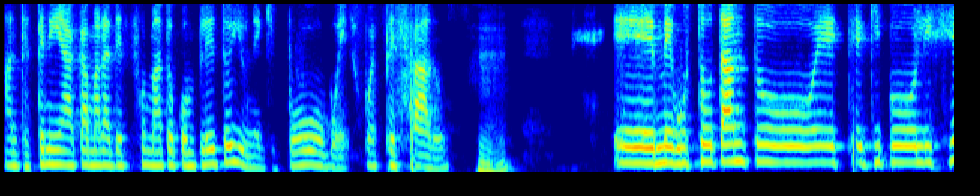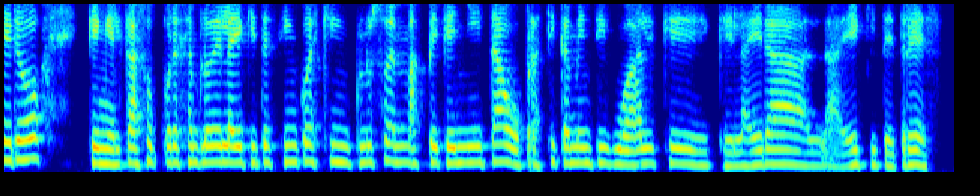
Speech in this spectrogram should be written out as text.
Antes tenía cámaras de formato completo y un equipo, bueno, pues pesado. Eh, me gustó tanto este equipo ligero que en el caso, por ejemplo, de la XT5 es que incluso es más pequeñita o prácticamente igual que, que la era la XT3.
